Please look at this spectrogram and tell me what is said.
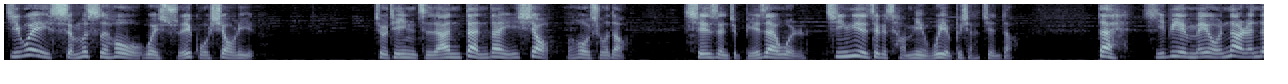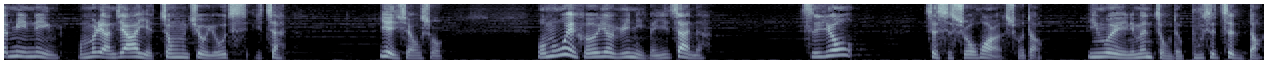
几位什么时候为隋国效力了？就听子安淡淡一笑，然后说道：“先生就别再问了。今日这个场面，我也不想见到。但即便没有那人的命令，我们两家也终究有此一战。燕萧说：“我们为何要与你们一战呢？”子悠这时说话了，说道：“因为你们走的不是正道。”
